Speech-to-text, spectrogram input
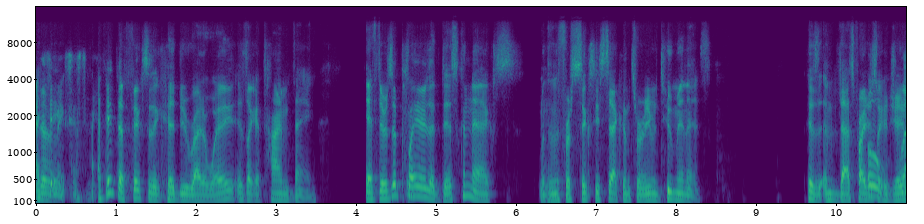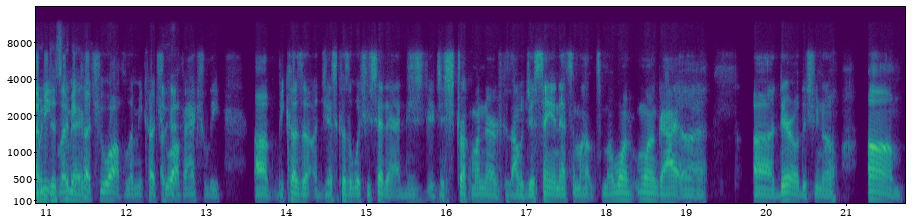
I doesn't think- make sense to me. I think the fix that they could do right away is like a time thing. If there's a player that disconnects within Mm-hmm. the first 60 seconds or even two minutes, because that's probably just like a Ooh, genuine let me let me cut you off. Let me cut you Okay. off. Actually, uh, because of, just because of what you said, I just it just struck my nerves because I was just saying that to my to my one one guy, uh, uh, Daryl, that you know. Um,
